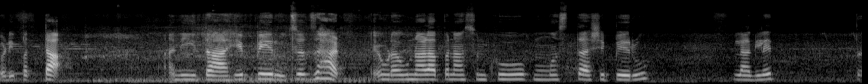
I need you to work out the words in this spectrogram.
कढीपत्ता. आणि इथं आहे पेरूचं झाड. एवढा उन्हाळा पण असून खूप मस्त असे पेरू लागलेत. तर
